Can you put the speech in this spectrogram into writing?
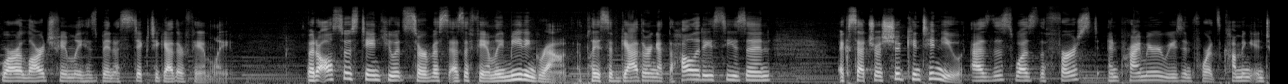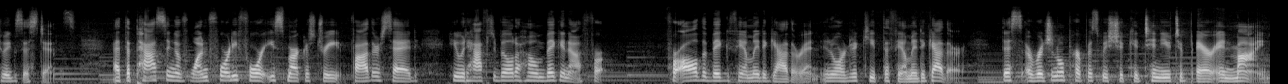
where our large family has been a stick together family. But also Stan Hywet's service as a family meeting ground, a place of gathering at the holiday season, etc., should continue, as this was the first and primary reason for its coming into existence. At the passing of 144 East Market Street, Father said he would have to build a home big enough for, for all the big family to gather in, in order to keep the family together. This original purpose we should continue to bear in mind.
